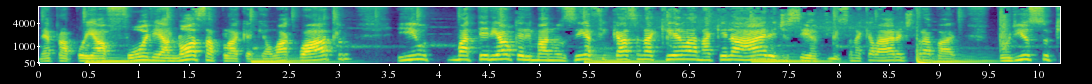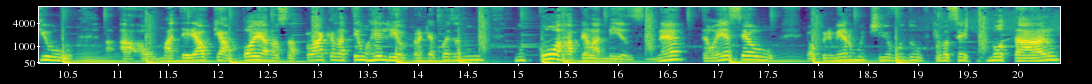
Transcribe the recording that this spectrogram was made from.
né, para apoiar a folha e a nossa placa, que é um A4, e o material que ele manuseia ficasse naquela, naquela área de serviço, naquela área de trabalho. Por isso que o, a, o material que apoia a nossa placa ela tem um relevo, para que a coisa não, não corra pela mesa, né? Então esse é o, é o primeiro motivo do que vocês notaram,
